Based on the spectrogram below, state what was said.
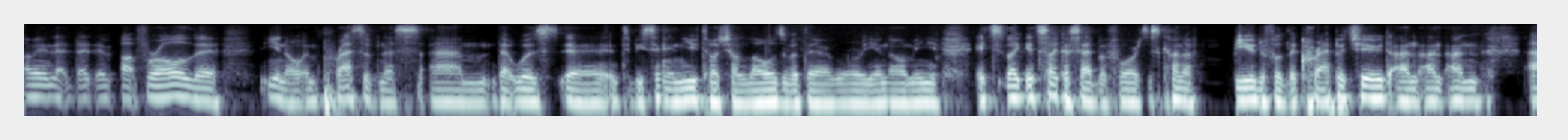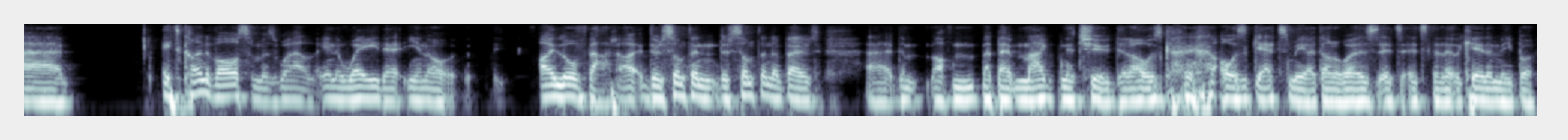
I mean, that, that, uh, for all the you know impressiveness um, that was uh, to be seen, you touched on loads of it there, Rory. You know, I mean, it's like it's like I said before, it's this kind of beautiful decrepitude and and and uh, it's kind of awesome as well in a way that you know I love that. I, there's something there's something about uh, the of, about magnitude that always kind of always gets me. I don't know whether it's, it's, it's the little kid in me, but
